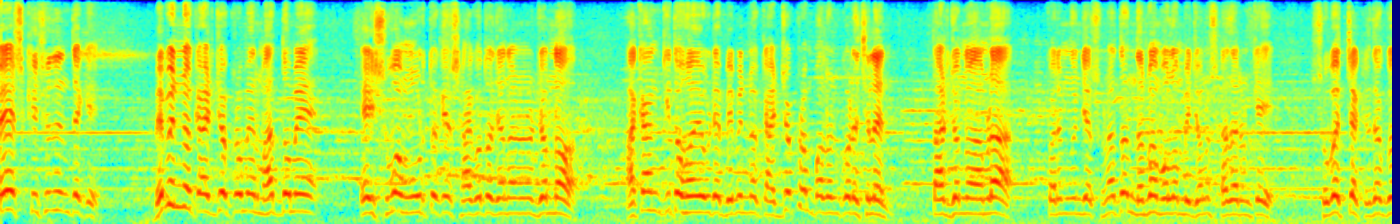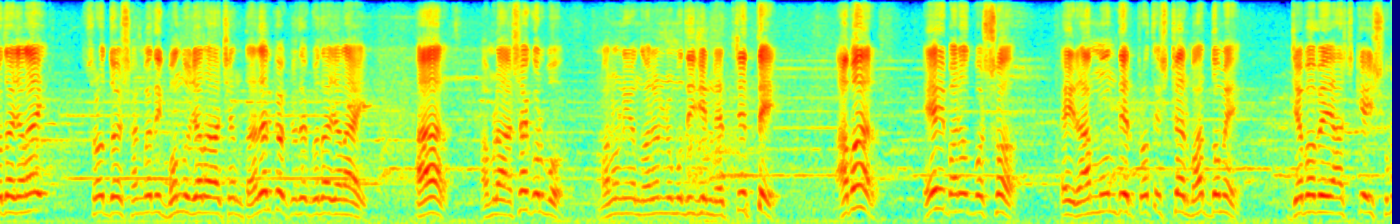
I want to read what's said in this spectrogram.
বেশ কিছুদিন থেকে বিভিন্ন কার্যক্রমের মাধ্যমে এই শুভ মুহূর্তকে স্বাগত জানানোর জন্য আকাঙ্ক্ষিত হয়ে উঠে বিভিন্ন কার্যক্রম পালন করেছিলেন। তার জন্য আমরা করিমগঞ্জের সনাতন ধর্মাবলম্বী জনসাধারণকে শুভেচ্ছা, কৃতজ্ঞতা জানাই। শ্রদ্ধেয় সাংবাদিক বন্ধু যারা আছেন, তাদেরকেও কৃতজ্ঞতা জানাই। আর আমরা আশা করব, মাননীয় নরেন্দ্র মোদীজির নেতৃত্বে আবার এই ভারতবর্ষ, এই রাম মন্দির প্রতিষ্ঠার মাধ্যমে, যেভাবে আজকে এই শুভ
